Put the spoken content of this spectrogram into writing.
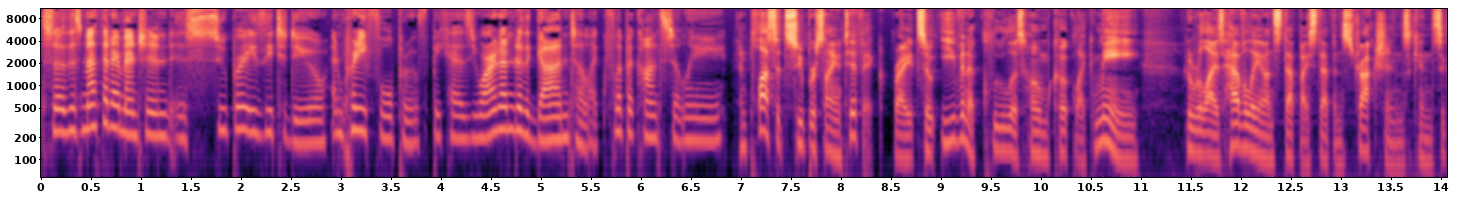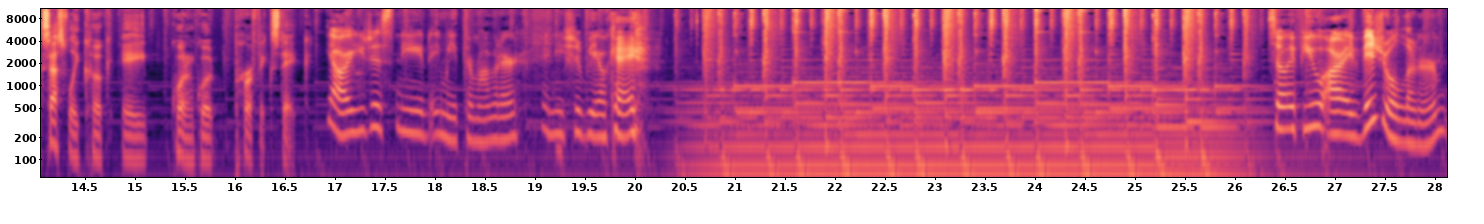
So, this method I mentioned is super easy to do and pretty foolproof because you aren't under the gun to like flip it constantly. And plus, it's super scientific, right? So, even a clueless home cook like me, who relies heavily on step by step instructions, can successfully cook a quote unquote perfect steak. Yeah, or you just need a meat thermometer and you should be okay. So, if you are a visual learner,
